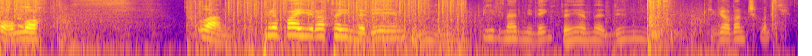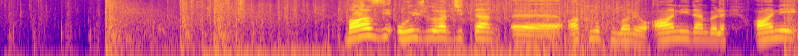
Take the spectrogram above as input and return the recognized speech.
Allah. Ulan Prefire atayım dedim. Bir mermi denk diyemedim. Çünkü adam çıkmadı ki. Bazı oyuncular cidden eee aklını kullanıyor. Aniden böyle ani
